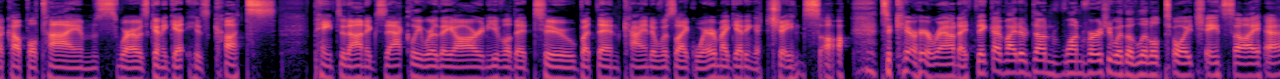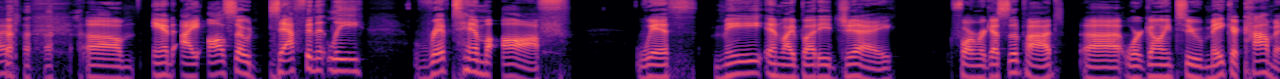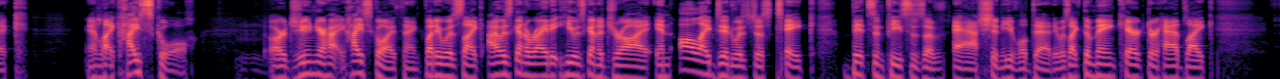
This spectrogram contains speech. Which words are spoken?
a couple times where I was going to get his cuts painted on exactly where they are in Evil Dead 2, but then kind of was like, where am I getting a chainsaw to carry around? I think I might have done one version with a little toy chainsaw I had. um, and I also definitely ripped him off with me and my buddy Jay, former guest of the pod. Uh, we're going to make a comic in like high school or junior high, high school, I think. But it was like I was going to write it, he was going to draw it, and all I did was just take bits and pieces of Ash and Evil Dead. It was like the main character had like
